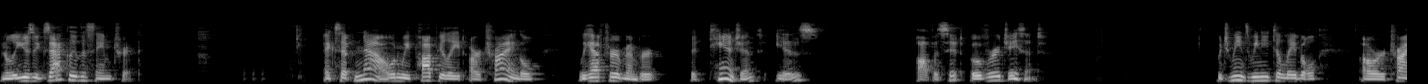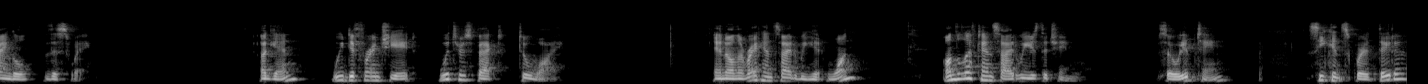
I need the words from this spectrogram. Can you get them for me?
and we'll use exactly the same trick. Except now, when we populate our triangle, we have to remember that tangent is opposite over adjacent, which means we need to label our triangle this way. Again, we differentiate with respect to y. And on the right-hand side, we get 1. On the left-hand side, we use the chain rule. So we obtain secant squared theta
